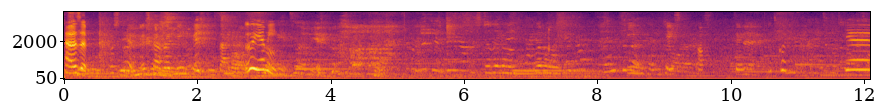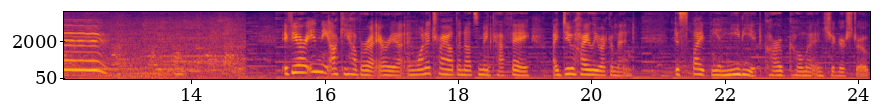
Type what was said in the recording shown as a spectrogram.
How is it? It's got red bean paste inside. Ooh, yummy. Just a little, little bean paste puff thing. It's good. Yay! If you are in the Akihabara area and want to try out the Natsume Cafe, I do highly recommend. Despite the immediate carb coma and sugar stroke,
